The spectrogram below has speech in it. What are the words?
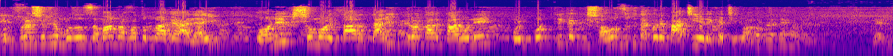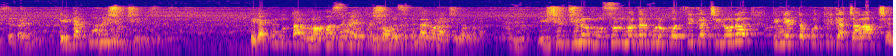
ফুরফুরা শরীফ মুজুজ্জামান রহমতুল্লাহ আলাই অনেক সময় তার দারিদ্রতার কারণে ওই পত্রিকাকে সহযোগিতা করে বাঁচিয়ে রেখেছিল এটা কোন ইস্যু ছিল? এটা কিন্তু তার লামাজাবিয়াকে সহযোগিতা করা ছিল না। ইস্যু ছিল মুসলমানদের কোনো পত্রিকা ছিল না তিনি একটা পত্রিকা চালাচ্ছেন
